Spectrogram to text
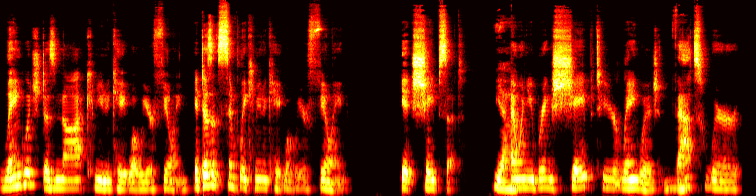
language does not communicate what we are feeling. It doesn't simply communicate what we are feeling, it shapes it. yeah And when you bring shape to your language, that's where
